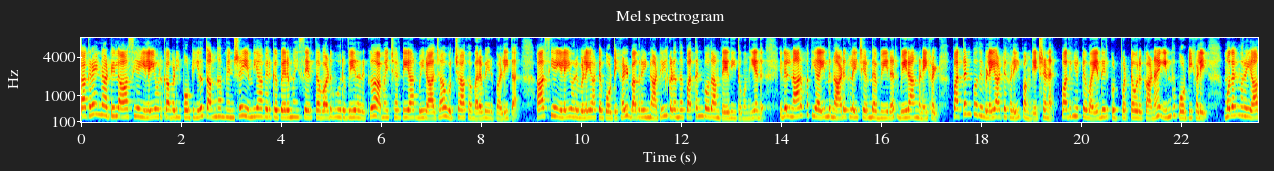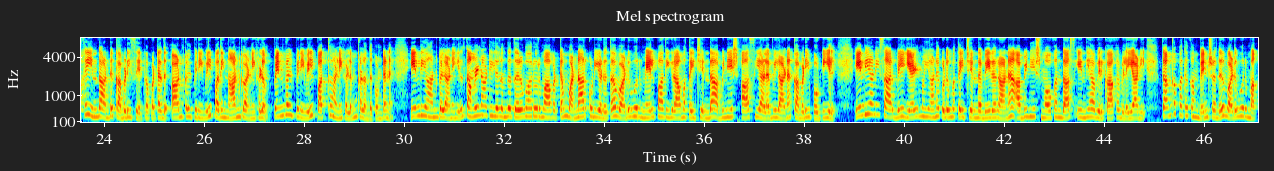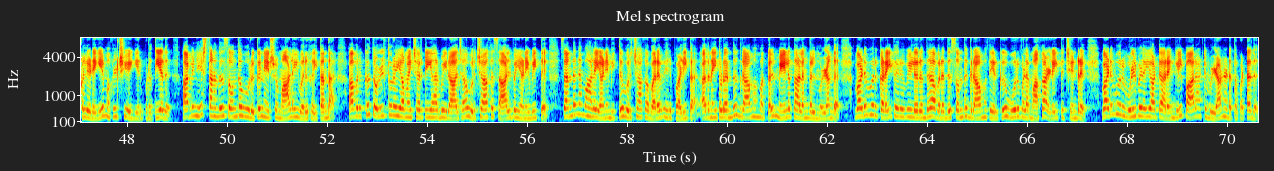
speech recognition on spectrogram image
தமிழ்நாட்டில் ஆசிய இளையோர் கபடி போட்டியில் தங்கம் வென்று இந்தியாவிற்கு பெருமை சேர்த்த வடுவூர் வீரருக்கு அமைச்சர் டிஆர்பி ராஜா உற்சாக வரவேற்பு அளித்தார். ஆசிய இளையோர் விளையாட்டுப் போட்டிகள் பஹ்ரைன் நாட்டில் கடந்த பத்தொன்பதாம் தேதி துவங்கியது. இதில் நாற்பத்தி ஐந்து நாடுகளைச் சேர்ந்த வீரர் வீராங்கனைகள் பத்தொன்பது விளையாட்டுகளில் பங்கேற்றனர். பதினெட்டு வயதிற்குட்பட்டோருக்கான இந்த போட்டிகளில் முதல் முறையாக இந்த ஆண்டு கபடி சேர்க்கப்பட்டது. ஆண்கள் பிரிவில் பதினான்கு அணிகளும் பெண்கள் பிரிவில் பத்து அணிகளும் கலந்து கொண்டன. இந்திய ஆண்கள் அணியில் தமிழ்நாட்டிலிருந்து திருவாரூர் மாவட்டம் மன்னார்குடி அடுத்த வடுவூர் மேல்பாதி கிராமத்தைச் சேர்ந்த அபினேஷ் ஆசிய அளவிலான கபடி போட்டியில் இந்திய அணி சார்பில் ஏழ்மையான குடும்பத்தைச் சேர்ந்த வீரரான அபினேஷ் மோகன்தாஸ் இந்தியாவிற்காக விளையாடி தங்கப்பதக்கம் வென்றது வடுவூர் மக்களிடையே மகிழ்ச்சியை ஏற்படுத்தியது. அபினேஷ் தனது சொந்த ஊருக்கு நேற்று மாலை வருகை தந்தார். அவருக்கு தொழில்துறை அமைச்சர் டிஆர்பி ராஜா உற்சாக சால்வை அணிவித்து சந்தன மாலை அணிவித்து உற்சாக வரவேற்பு அளித்தார். அதனைத் தொடர்ந்து கிராம மக்கள் மேலதாளங்கள் முழங்க. வடுவூர் கடைத்தெருவிலிருந்து அவரது சொந்த கிராமத்திற்கு ஊர்வலமாக அழைத்துச் சென்று வடுவூர் உள்விளையாட்டு அரங்கில் பாராட்டு விழா நடத்தப்பட்டது.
